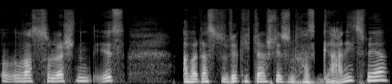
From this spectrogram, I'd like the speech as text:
was zu löschen ist. Aber dass du wirklich da stehst und hast gar nichts mehr.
